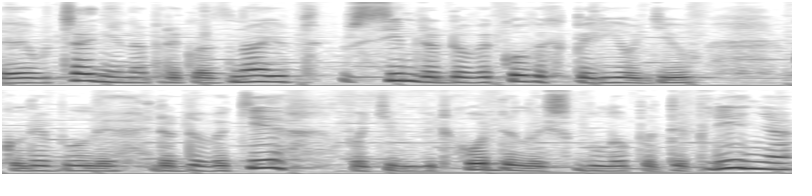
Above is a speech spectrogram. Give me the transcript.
Е, Вчені, наприклад, знають сім льодовикових періодів, коли були льодовики, потім відходили, було потепління,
